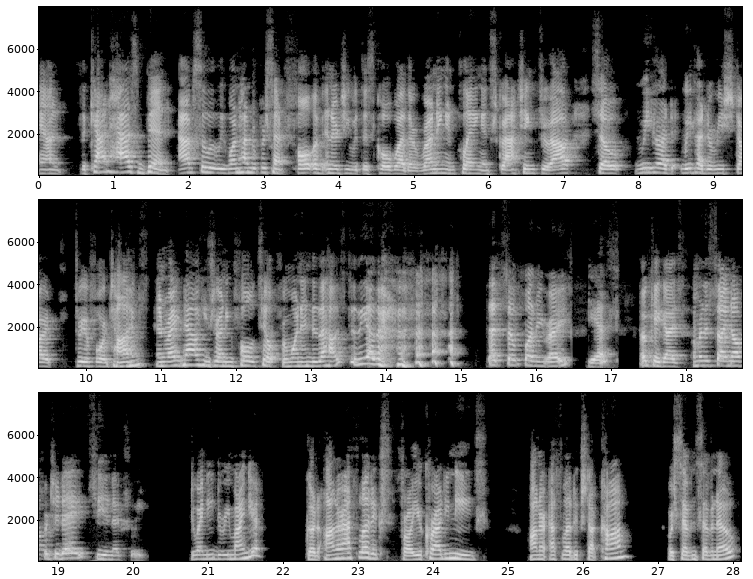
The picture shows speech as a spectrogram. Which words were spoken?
and the cat has been absolutely 100% full of energy with this cold weather, running and playing and scratching throughout. So we had we've had to restart three or four times, and right now he's running full tilt from one end of the house to the other. That's so funny, right? Yes. Okay, guys, I'm going to sign off for today. See you next week. Do I need to remind you? Go to Honor Athletics for all your karate needs. HonorAthletics.com or 770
